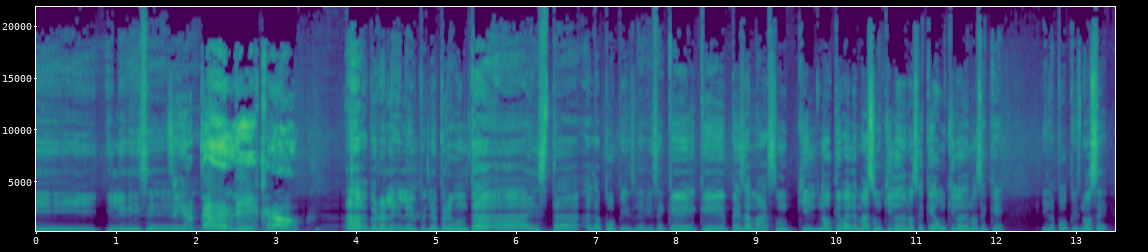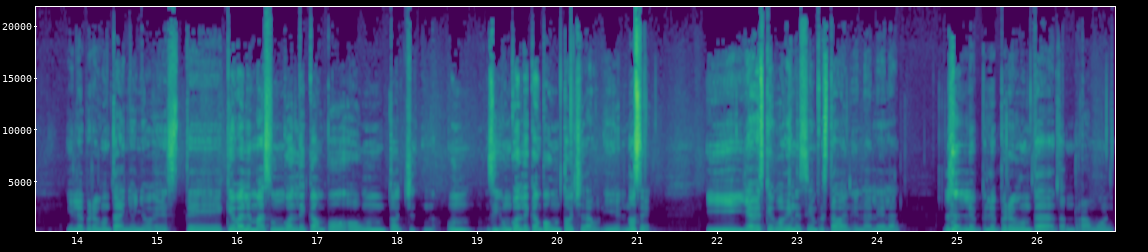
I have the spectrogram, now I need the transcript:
y, y le dice... ¡Sí, el peligro! Ajá, pero le, le- le pregunta a esta, a la Popis, le dice, ¿qué, qué pesa más? ¿Un kilo? No, ¿qué vale más? ¿Un kilo de no sé qué o un kilo de no sé qué? Y la Popis, no sé. Y le pregunta a Ñoño, este, ¿qué vale más? ¿Un gol de campo o un touch, un, sí, un gol de campo o un touchdown? Y no sé. Y ya ves que Godínez siempre estaba en, en la lela. Le, le pregunta a Don Ramón,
